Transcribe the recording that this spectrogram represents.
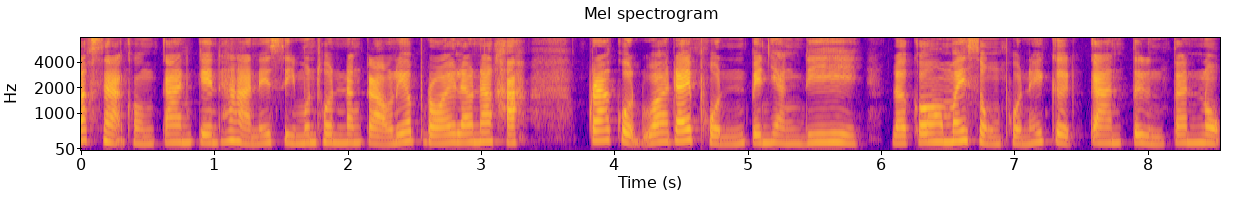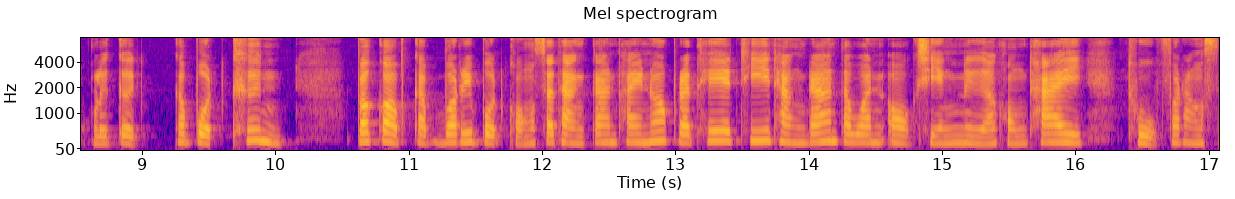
ลักษณะของการเกณฑ์ทหารในสีมณฑลดังกล่าวเรียบร้อยแล้วนะคะ ปรากฏว่าได้ผลเป็นอย่างดี แล้วก็ไม่ส่งผลให้เกิดการตื่นตระหนกหรือเกิดกบฏขึ้น ประกอบกับบริบทของสถานการณ์ภายนอกประเทศที่ทางด้านตะวันออกเฉียงเหนือของไทย ถูกฝรั่งเศ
